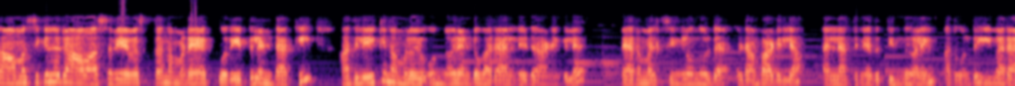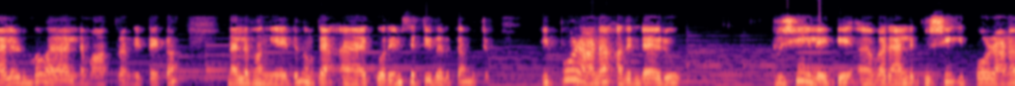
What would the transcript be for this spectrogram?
താമസിക്കുന്ന ഒരു ആവാസ വ്യവസ്ഥ നമ്മുടെ എക്വേറിയത്തിൽ ഉണ്ടാക്കി അതിലേക്ക് നമ്മൾ ഒന്നോ രണ്ടോ വരാലിന് ഇടുകയാണെങ്കിൽ വേറെ മത്സ്യങ്ങളൊന്നും ഇട ഇടാൻ പാടില്ല. എല്ലാത്തിനെയും അത് തിന്നു കളയും. അതുകൊണ്ട് ഈ വരാല ഇടുമ്പോൾ വരാലിനെ മാത്രം അങ്ങിട്ടേക്കാം നല്ല ഭംഗിയായിട്ട് നമുക്ക് എക്വറിയം സെറ്റ് ചെയ്തെടുക്കാൻ പറ്റും. ഇപ്പോഴാണ് അതിന്റെ ഒരു കൃഷിയിലേക്ക് വരാലിന്റെ കൃഷി ഇപ്പോഴാണ്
